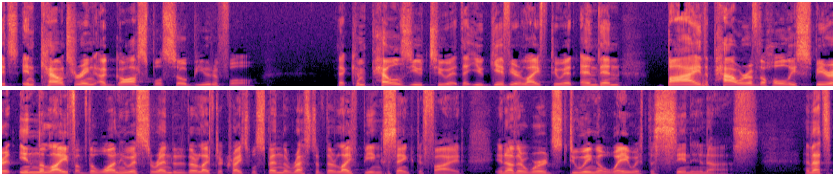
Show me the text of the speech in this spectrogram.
It's encountering a gospel so beautiful that compels you to it, that you give your life to it, and then by the power of the Holy Spirit in the life of the one who has surrendered their life to Christ will spend the rest of their life being sanctified. In other words, doing away with the sin in us. And that's,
